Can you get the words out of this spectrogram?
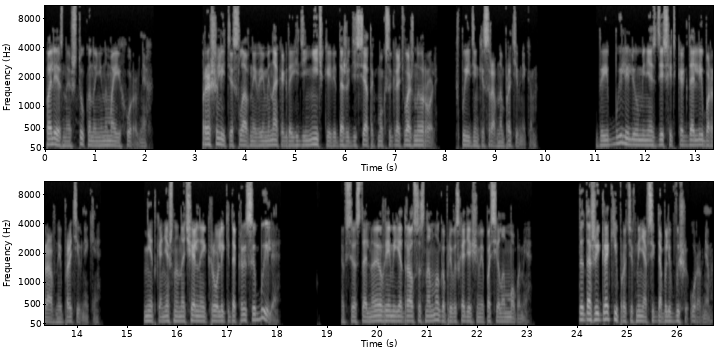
Полезная штука, но не на моих уровнях. Прошли те славные времена, когда единичка или даже десяток мог сыграть важную роль в поединке с равным противником. Да и были ли у меня здесь хоть когда-либо равные противники? Нет, конечно, начальные кролики да крысы были. Все остальное время я дрался с намного превосходящими по силам мобами. Да даже игроки против меня всегда были выше уровнем.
